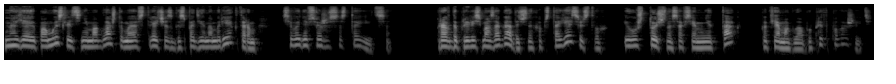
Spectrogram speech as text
Но я и помыслить не могла, что моя встреча с господином ректором сегодня все же состоится. Правда, при весьма загадочных обстоятельствах, и уж точно совсем не так, как я могла бы предположить.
